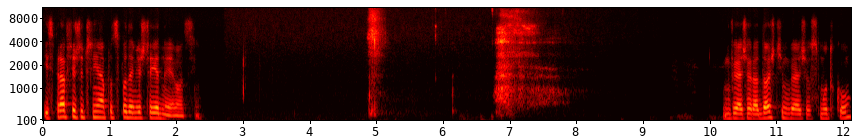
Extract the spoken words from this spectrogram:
I sprawdźcie, czy nie ma pod spodem jeszcze jednej emocji. Mówiłaś o radości, mówiłaś o smutku.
